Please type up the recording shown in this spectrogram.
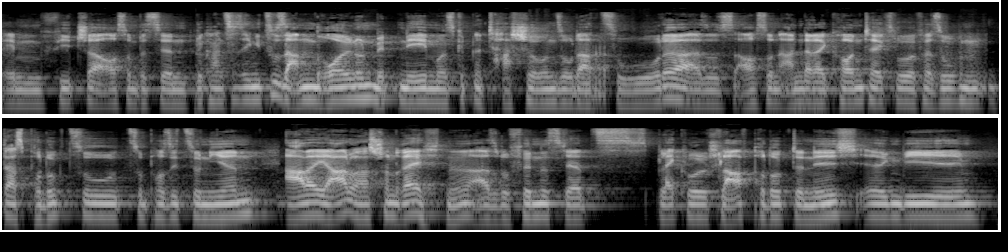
eben Feature auch so ein bisschen, du kannst das irgendwie zusammenrollen und mitnehmen und es gibt eine Tasche und so dazu, oder? Also es ist auch so ein anderer Kontext, wo wir versuchen, das Produkt zu, zu positionieren. Aber ja, du hast schon recht, ne? Also du findest jetzt Blackroll Schlafprodukte nicht irgendwie,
